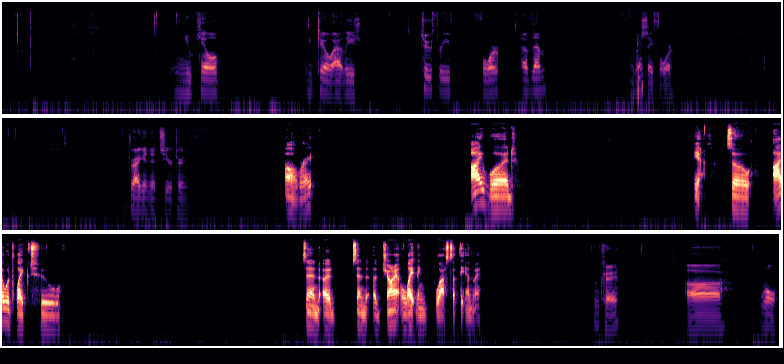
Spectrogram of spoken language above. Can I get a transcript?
You kill. You kill at least two, three, four of them. I'm Okay. gonna say four. Dragon, it's your turn. All right. I would. Yeah. So I would like to send a send a giant lightning blast at the enemy. Okay. Uh, roll.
